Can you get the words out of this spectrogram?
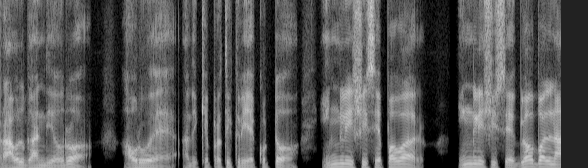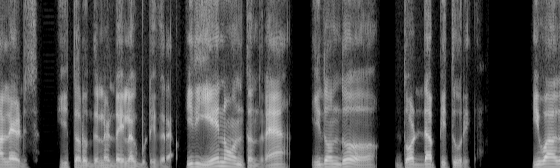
ರಾಹುಲ್ ಗಾಂಧಿ ಅವರು ಅವರು ಅದಕ್ಕೆ ಪ್ರತಿಕ್ರಿಯೆ ಕೊಟ್ಟು English is a power English is a global knowledge ಈ ಥರದ್ದೆಲ್ಲ ಡೈಲಾಗ್ ಬಿಟ್ಟಿದ್ದಾರೆ. ಇದು ಏನು ಅಂತಂದರೆ, ಇದೊಂದು ದೊಡ್ಡ ಪಿತೂರಿ. ಇವಾಗ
